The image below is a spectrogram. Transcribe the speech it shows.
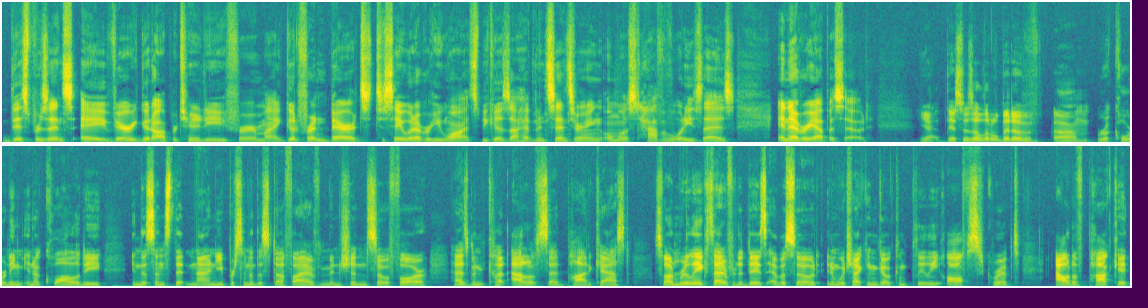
this presents a very good opportunity for my good friend Barrett to say whatever he wants because I have been censoring almost half of what he says in every episode. Yeah, this is a little bit of um, recording inequality in the sense that 90% of the stuff I have mentioned so far has been cut out of said podcast. So I'm really excited for today's episode in which I can go completely off script, out of pocket,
